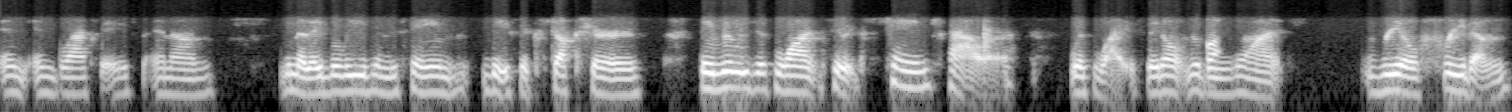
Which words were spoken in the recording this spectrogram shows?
in in blackface and um you know they believe in the same basic structures. They really just want to exchange power with whites. They don't really want real freedom,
